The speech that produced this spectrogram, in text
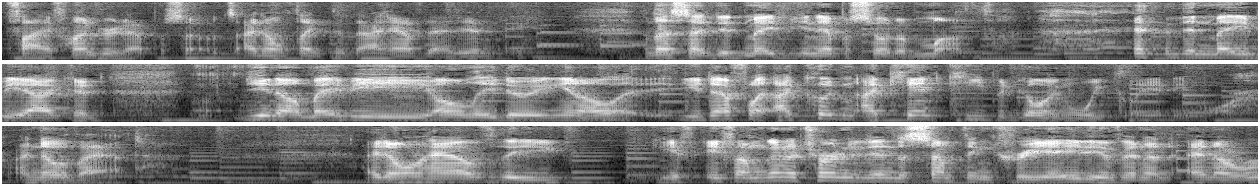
500 episodes. I don't think that I have that in me. Unless I did maybe an episode a month. then maybe I could, you know, maybe only doing, you know, you definitely, I couldn't, I can't keep it going weekly anymore. I know that. I don't have the if, if I'm going to turn it into something creative and a, and, a,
